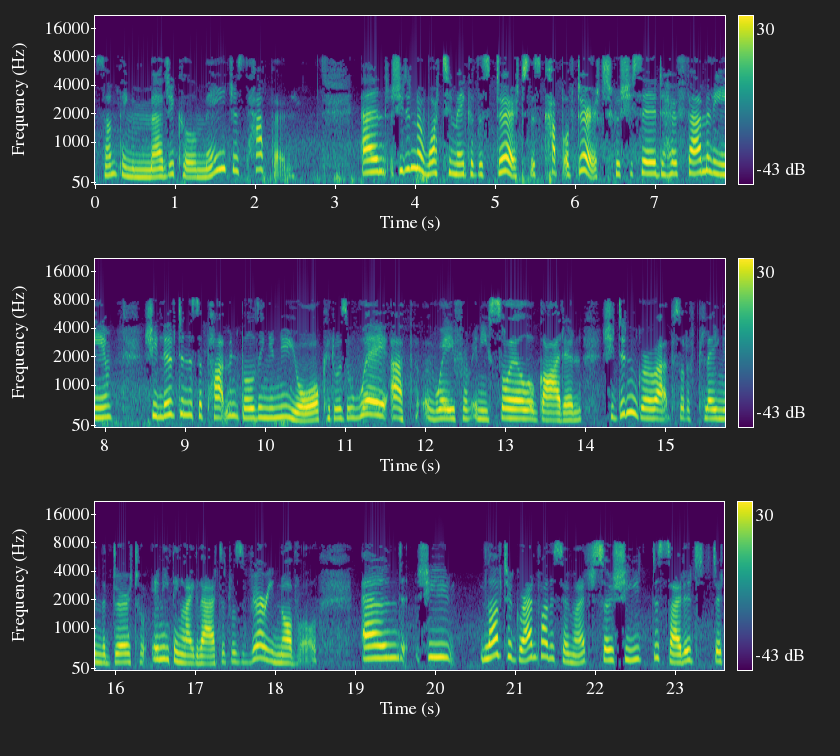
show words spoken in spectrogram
something magical may just happen. And she didn't know what to make of this dirt, this cup of dirt, because she said her family, she lived in this apartment building in New York. It was way up, away from any soil or garden. She didn't grow up sort of playing in the dirt or anything like that. It was very novel. And she loved her grandfather so much, so she decided that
